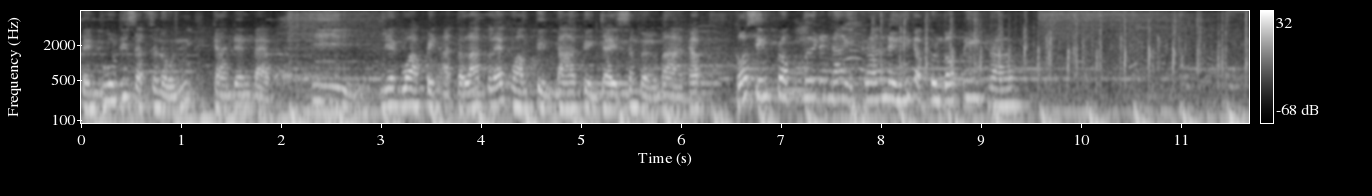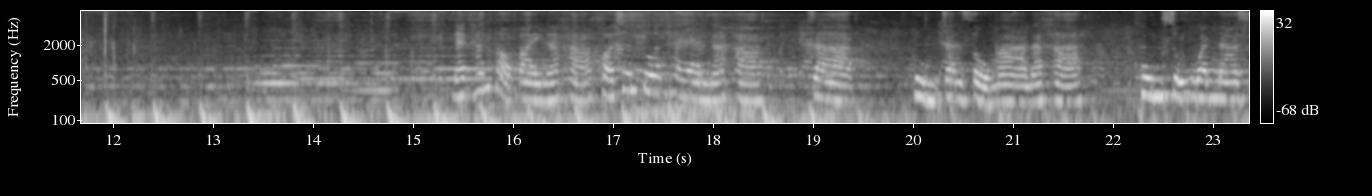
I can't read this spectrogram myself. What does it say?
เป็นผู้ที่สนับสนุนการเดินแบบที่เรียกว่าเป็นอัตลักษณ์และความตื่นตาตื่นใจเสมอมาครับ ขอเสียงปรบมือดังๆอีกครั้งหนึ่งให้กับคุณบ๊อบบี้ครับและท่านต่อไปนะคะ ขอเชิญตัวแทนนะคะ จากกลุ่มจันโสมานะคะ คุณสุวรรณาโส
